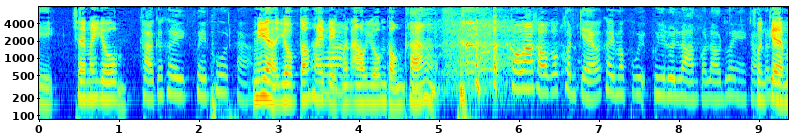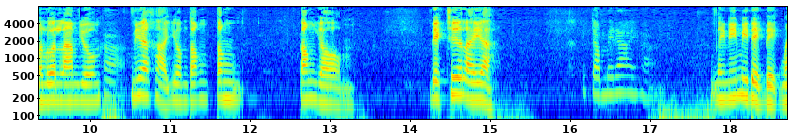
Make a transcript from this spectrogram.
อีก ใช่ไหมโยม ค่ะ ก็เคยเคยพูดค่ะ เนี่ยโยมต้องให้เด็กเพราะว่ามัมันเอาโยมสองครั้ง เพราะว่าเขาก็คนแก่ก็เคยมาคุยคุยลุนลามกับเราด้วยไงคะคนแก่มาลวนลามโยม ค่ะ เนี่ยค่ะ โยมต้องต้องต้องยอม เด็กชื่ออะไรอะ จำไม่ได้ค่ะ ในนี้มีเด็กๆไหม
